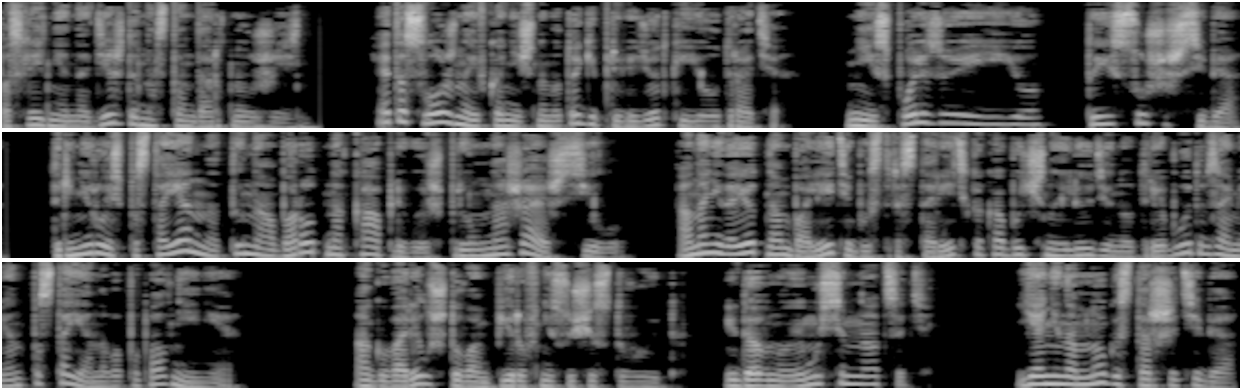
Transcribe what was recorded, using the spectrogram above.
Последняя надежда на стандартную жизнь. Это сложно и в конечном итоге приведет к ее утрате. Не используя ее, ты иссушишь себя. Тренируясь постоянно, ты, наоборот, накапливаешь, приумножаешь силу. Она не дает нам болеть и быстро стареть, как обычные люди, но требует взамен постоянного пополнения. А говорил, что вампиров не существует. И давно ему семнадцать. Я не намного старше тебя.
